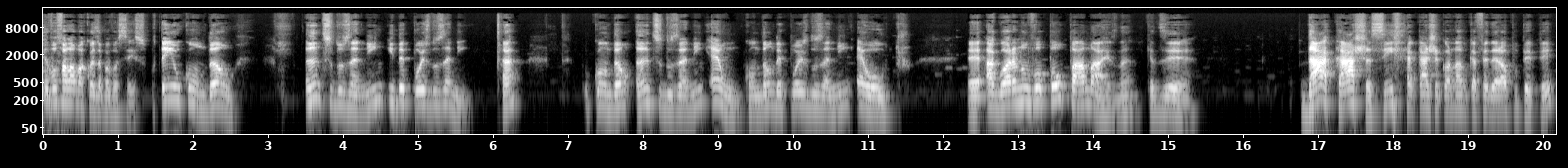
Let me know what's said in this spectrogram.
eu vou falar uma coisa para vocês. Tem o condão antes do Zanin e depois do Zanin, tá? O condão antes do Zanin é um, condão depois do Zanin é outro. É, agora não vou poupar mais, né? Quer dizer, dá a Caixa, sim, a Caixa Econômica Federal para o PP,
